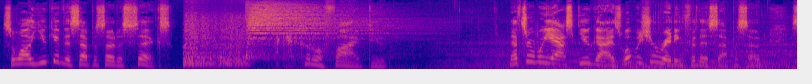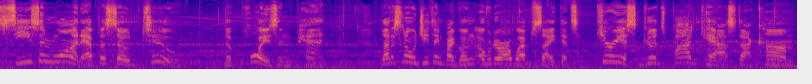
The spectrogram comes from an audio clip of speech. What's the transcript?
So while you give this episode a six, I gotta go to a five, dude. That's where we ask you guys, what was your rating for this episode? Season one, episode two, The Poison Pen. Let us know what you think by going over to our website. That's CuriousGoodsPodcast.com.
